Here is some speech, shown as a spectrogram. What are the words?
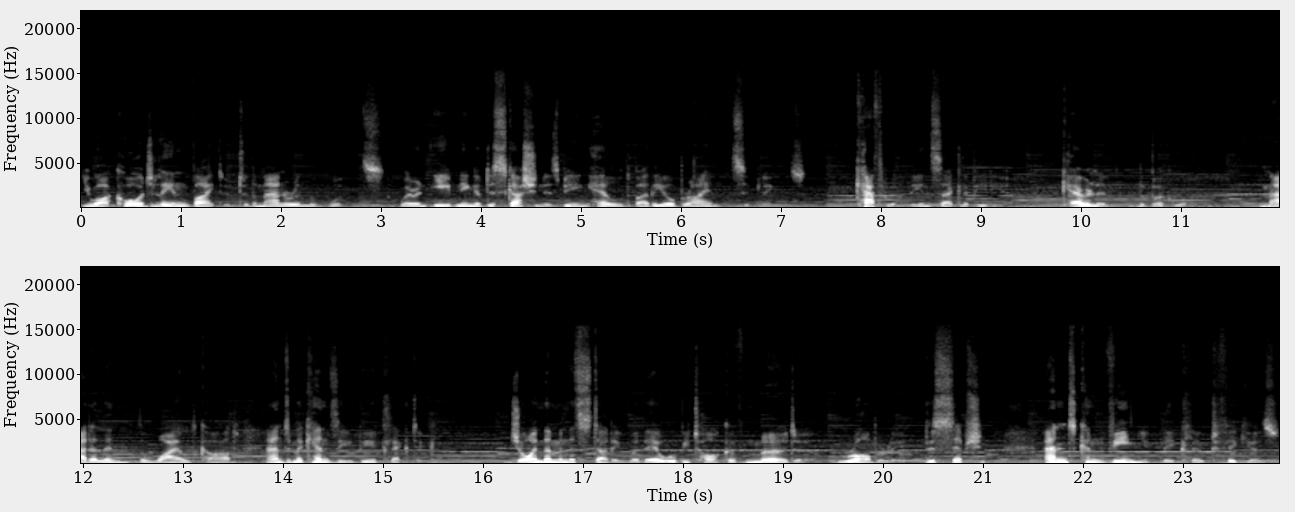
You are cordially invited to the Manor in the Woods, where an evening of discussion is being held by the O'Brien siblings Catherine, the Encyclopedia, Carolyn, the Bookworm, Madeline, the Wild Card, and Mackenzie, the Eclectic. Join them in the study where there will be talk of murder, robbery, deception, and conveniently cloaked figures.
